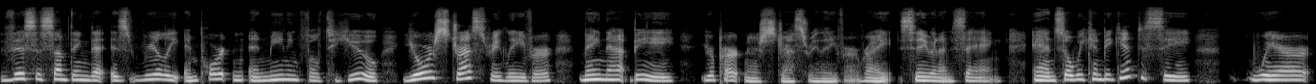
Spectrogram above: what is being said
this is something that is really important and meaningful to you, your stress reliever may not be your partner's stress reliever, right? See what I'm saying? And so we can begin to see where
